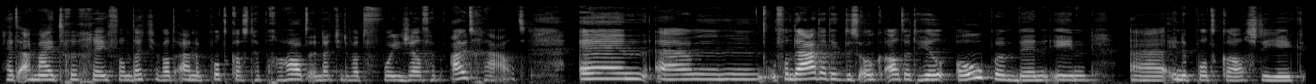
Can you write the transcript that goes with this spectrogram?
het aan mij teruggeeft van dat je wat aan de podcast hebt gehad en dat je er wat voor jezelf hebt uitgehaald. En um, vandaar dat ik dus ook altijd heel open ben in uh, in de podcast die ik,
